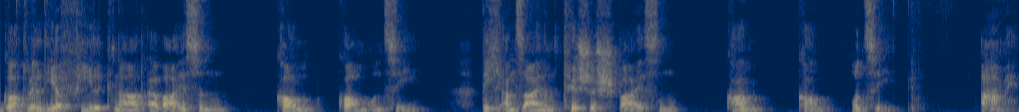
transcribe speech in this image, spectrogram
Gott will dir viel Gnad erweisen, komm, komm und sieh. Dich an seinem Tische speisen, komm, komm und sieh. Amen.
